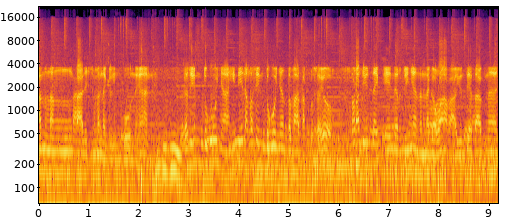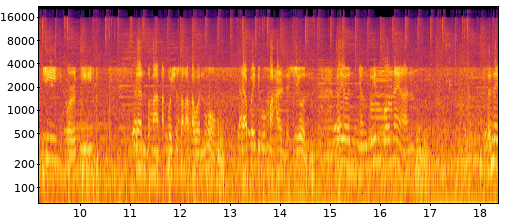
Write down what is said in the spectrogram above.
ano ng talisman na green bone na yan. Mm-mm. Kasi yung dugo niya, hindi lang kasi yung dugo niya ang tumatakbo sa'yo. Pati yung life energy niya na nagawa ka, yung tinatawag na chi or ki, yan, tumatakbo siya sa katawan mo. Kaya pwede mo ma-harness yun. Ngayon, yung green bone na yan, kasi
